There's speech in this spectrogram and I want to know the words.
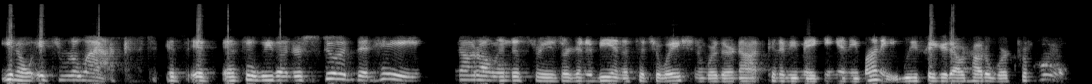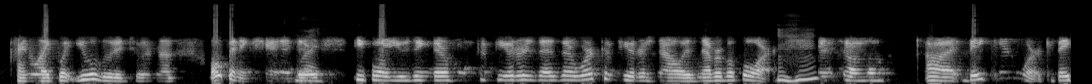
you know, it's relaxed. It's, it, and so we've understood that, hey, not all industries are going to be in a situation where they're not going to be making any money. We figured out how to work from home, kind of like what you alluded to in the opening, Shannon. Right. People are using their home computers as their work computers now as never before. Mm-hmm. And so uh, they can work. They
